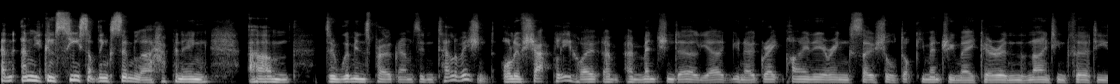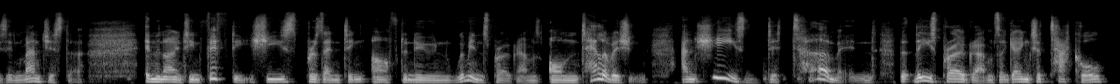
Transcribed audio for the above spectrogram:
and and you can see something similar happening um, to women's programs in television. Olive Shapley, who I, um, I, mentioned earlier, you know, great pioneering social documentary maker in the 1930s in Manchester. In the 1950s, she's presenting afternoon women's programs on television, and she's determined that these programs are going to tackle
